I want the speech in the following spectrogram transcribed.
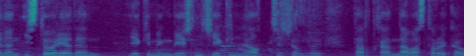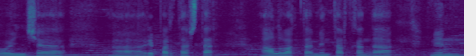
анан историядан эки миң бешинчи эки миң алтынчы жылды тарткан новостройка боюнча репортаждар ал убакта мен тартканда мен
